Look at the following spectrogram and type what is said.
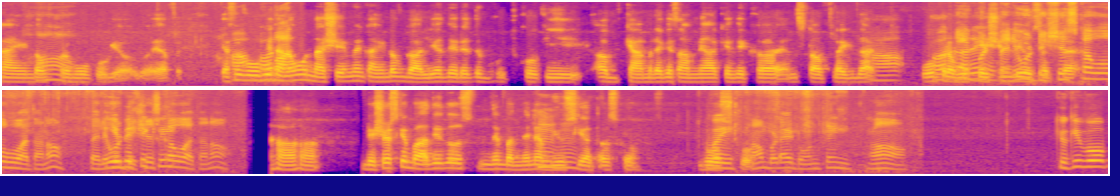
काइंड ऑफ़ हाँ। प्रवोक हो गया होगा या फिर या फिर हाँ, वो भी था ना वो नशे में काइंड ऑफ़ गालियाँ दे रहे थे भूत को कि अब कैमरा के सामने आके दिखा एंड स्टफ़ लाइक दैट हाँ वो और नहीं, अरे but provocation पहले वो डिशेस का वो हुआ था ना पहले वो डिशेस का हुआ था ना हाँ हाँ डिशेस के बाद ही तो उसने बंदे ने अब्यूज हम्म। किया था उसको को। हाँ बट आई डोंट थिंक हाँ। क्योंकि वो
